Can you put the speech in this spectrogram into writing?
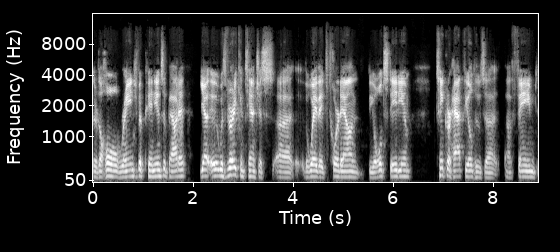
there's a whole range of opinions about it. Yeah, it was very contentious uh, the way they tore down the old stadium. Tinker Hatfield, who's a, a famed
